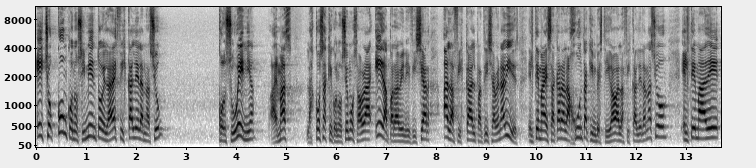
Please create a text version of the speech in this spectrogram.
hecho con conocimiento de la ex fiscal de la Nación, con su venia, además las cosas que conocemos ahora era para beneficiar a la fiscal Patricia Benavides. El tema de sacar a la Junta que investigaba a la fiscal de la Nación, el tema de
